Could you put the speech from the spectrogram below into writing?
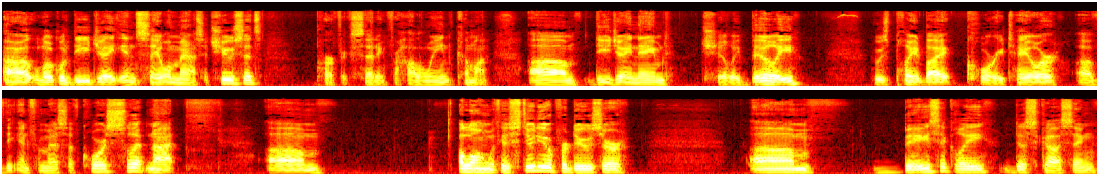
uh, local DJ in Salem, Massachusetts. Perfect setting for Halloween. Come on. Um, DJ named Chilly Billy, who's played by Corey Taylor of the infamous, of course, Slipknot. Um, along with his studio producer, um, basically discussing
